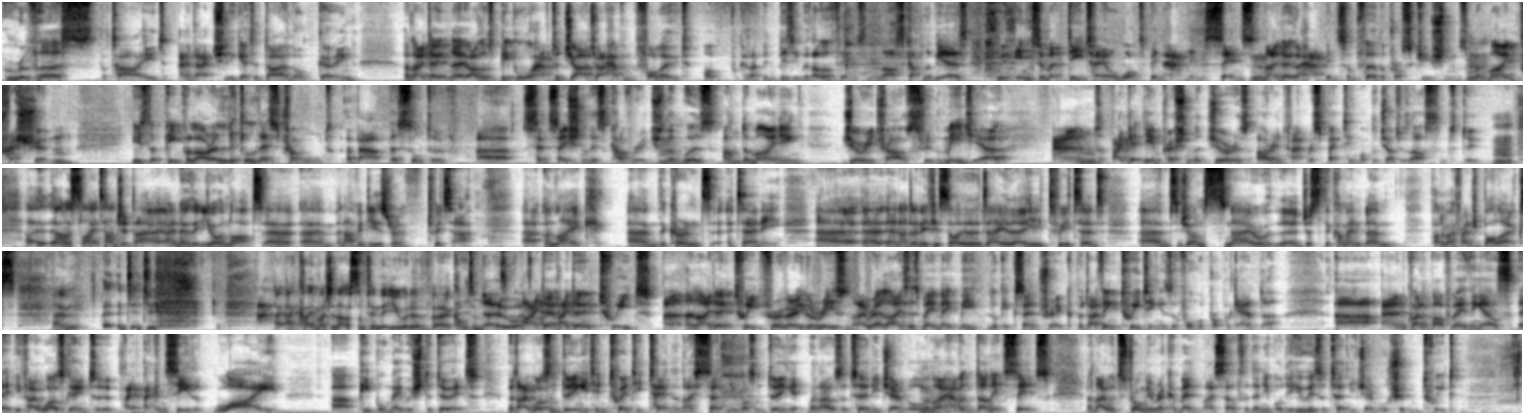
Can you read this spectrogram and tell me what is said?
reverse the tide and actually get a dialogue going. And I don't know, other people will have to judge. I haven't followed, well, because I've been busy with other things in the last couple of years, with intimate detail what's been happening since. And I know there have been some further prosecutions. But my impression is that people are a little less troubled about the sort of uh, sensationalist coverage that was undermining jury trials through the media. And I get the impression that jurors are, in fact, respecting what the judges asked them to do. Uh, on a slight tangent, I, I know that you're not uh, um, an avid user of Twitter, uh, unlike um, the current attorney. Uh, uh, and I don't know if you saw the other day that he tweeted um, to Jon Snow uh, just the comment, um, pardon my French, bollocks. Um, do, do, I, I can't imagine that was something that you would have uh, contemplated. No, I don't. I don't tweet, uh, and I don't tweet for a very good reason. I realise this may make me look eccentric, but I think tweeting is a form of propaganda. Uh, and quite apart from anything else, uh, if I was going to, I, I can see that why. Uh, people may wish to do it, but I wasn't doing it in 2010, and I certainly wasn't doing it when I was Attorney General, and I haven't done it since. And I would strongly recommend myself that anybody who is Attorney General shouldn't tweet.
